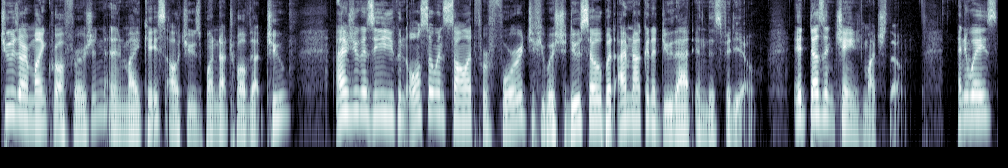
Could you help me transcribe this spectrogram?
choose our Minecraft version, and in my case, I'll choose 1.12.2. As you can see, you can also install it for Forge if you wish to do so, but I'm not going to do that in this video. It doesn't change much though. Anyways,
